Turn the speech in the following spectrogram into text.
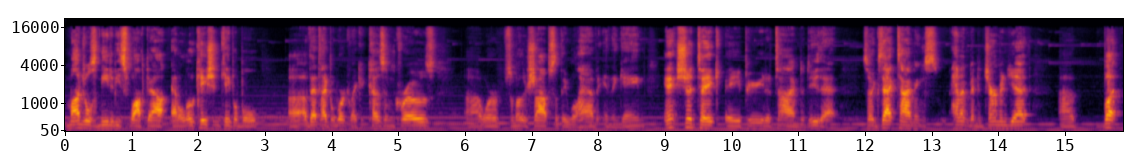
modules need to be swapped out at a location capable uh, of that type of work, like a Cousin Crow's uh, or some other shops that they will have in the game. And it should take a period of time to do that. So, exact timings haven't been determined yet, uh, but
